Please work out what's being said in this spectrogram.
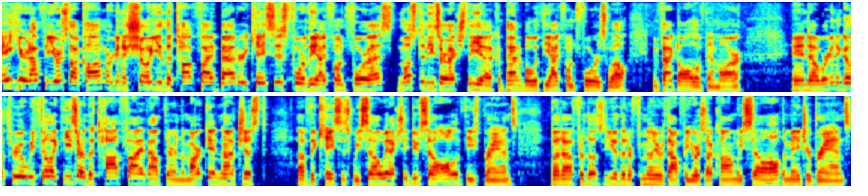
Hey, here at OutfitYours.com, we're going to show you the top five battery cases for the iPhone 4S. Most of these are actually uh, compatible with the iPhone 4 as well. In fact, all of them are. And uh, we're going to go through, we feel like these are the top five out there in the market, not just of the cases we sell. We actually do sell all of these brands. But uh, for those of you that are familiar with OutfitYours.com, we sell all the major brands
